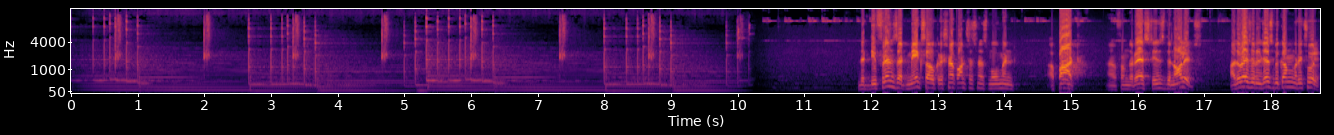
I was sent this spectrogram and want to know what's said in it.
The difference that makes our Krishna consciousness movement apart uh, from the rest is the knowledge. Otherwise, it will just become ritual.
